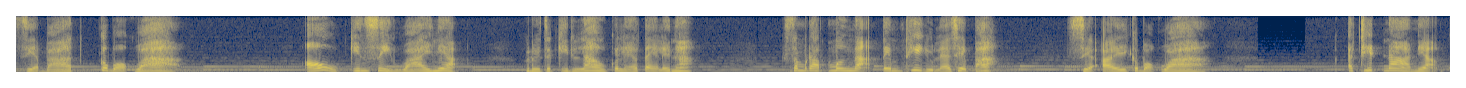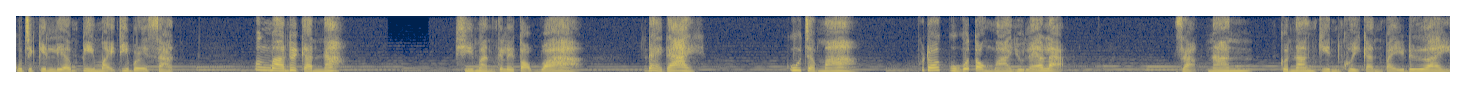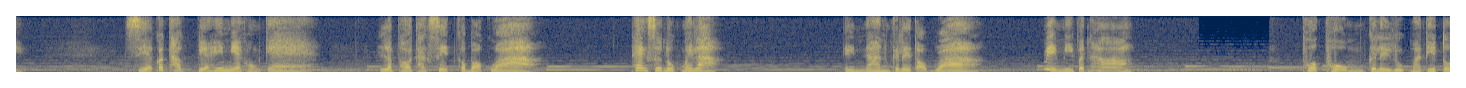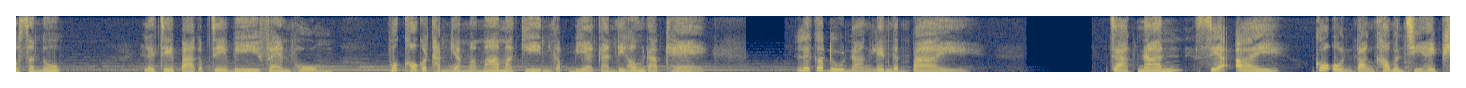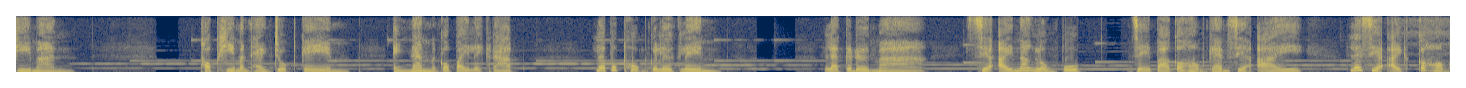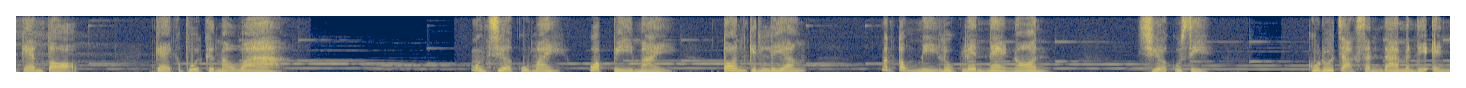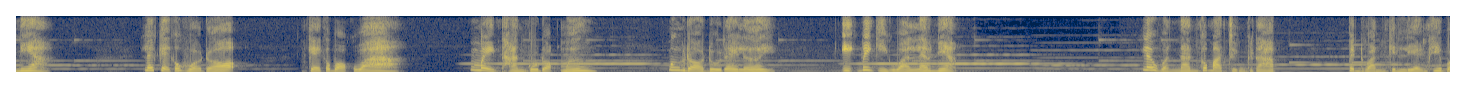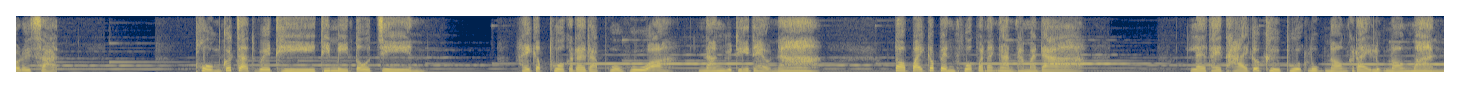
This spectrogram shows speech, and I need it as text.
เสียบาสก็บอกว่า เอากินสี่วายเนี่ย หรือจะกินเหล้าก็แล้วแต่เลยนะสำหรับมึงน่ะเต็มที่อยู่แล้วใช่ปะเสียไอก็บอกว่า อาทิตย์หน้าเนี่ยกูจะกินเลี้ยงปีใหม่ที่บริษัท มึงมาด้วยกันนะ พี่มันก็เลยตอบว่า ได้ได้กูจะมา เพราะกูก็ต้องมาอยู่แล้วล่ะ จากนั้นก็นั่งกินคุยกันไปเรื่อย เสียก็ถักเปียให้เมียของแก และพอถักเสร็จก็บอกว่า แทงสนุกไหมล่ะ ไอ้นั่นก็เลยตอบว่า ไม่มีปัญหา พวกผมก็เลยลุกมาที่โต๊ะสนุก และเจปากับเจบีแฟนผม พวกเขาก็ทำยำมาม่ามากินกับเบียร์กันที่ห้องรับแขก และก็ดูหนังเล่นกันไป จากนั้นเสียไอก็โอนตังเข้าบัญชีให้พี่มัน พอพี่มันแทงจบเกม ไอ้นั่นมันก็ไปเลยครับ แล้วพวกผมก็เลิกเล่น และก็เดินมา เสียไอนั่งลงปุ๊บ เจ๊ปาก็หอมแก้มเสียไอและเสียไอก็หอมแก้มตอบ แกก็พูดขึ้นมาว่า มึงเชื่อกูไหมว่าปีใหม่ ตอนกินเลี้ยง มันต้องมีลูกเล่นแน่นอน เชื่อกูสิ กูรู้จักสันดานมันดีไอเนี่ย แล้วแกก็หัวเราะ แกก็บอกว่า ไม่ทันกูดอกมึง มึงรอดูได้เลย อีกไม่กี่วันแล้วเนี่ย แล้ววันนั้นก็มาถึงครับ เป็นวันกินเลี้ยงที่บริษัท ผมก็จัดเวทีที่มีโต๊ะจีน ให้กับพวกระดับหัวหัว นั่งอยู่ที่แถวหน้า ต่อไปก็เป็นพวกพนักงานธรรมดา และท้ายๆก็คือพวกลูกน้องใครลูกน้องมัน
